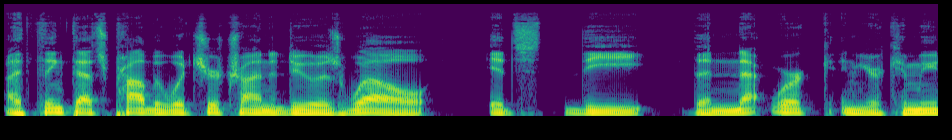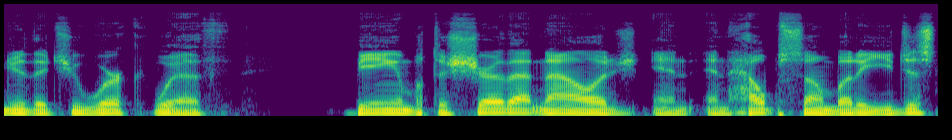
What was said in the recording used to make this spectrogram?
I think that's probably what you're trying to do as well. It's the, the network and your community that you work with being able to share that knowledge and and help somebody you just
